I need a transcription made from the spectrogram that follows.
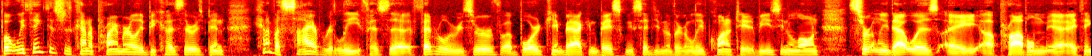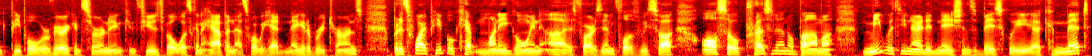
But we think this is kind of primarily because there has been kind of a sigh of relief as the Federal Reserve uh, Board came back and basically said, you know, they're going to leave quantitative quantitative easing alone. Certainly, that was a, a problem. I think people were very concerned and confused about what's going to happen. That's why we had negative returns. But it's why people kept money going uh, as far as inflows. We saw also President Obama meet with the United Nations and basically uh, commit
